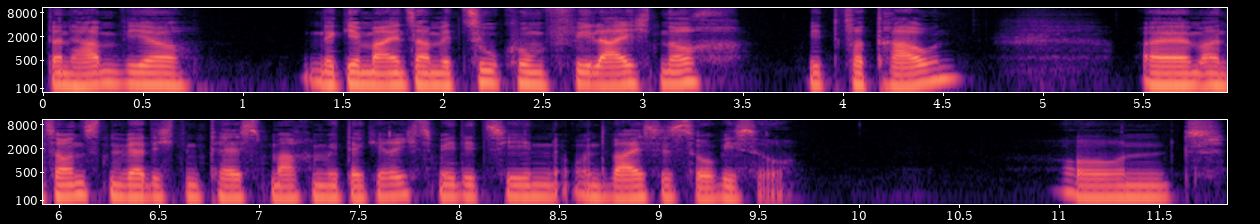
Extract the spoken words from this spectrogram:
dann haben wir eine gemeinsame Zukunft vielleicht noch mit Vertrauen. Ähm, ansonsten werde ich den Test machen mit der Gerichtsmedizin und weiß es sowieso. Und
